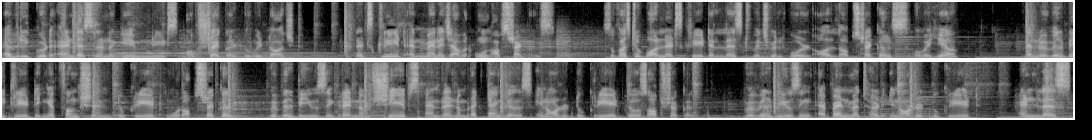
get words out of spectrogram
Every good endless runner game needs obstacle to be dodged. Let's create and manage our own obstacles. So first of all, let's create a list which will hold all the obstacles over here. Then we will be creating a function to create more obstacle. We will be using random shapes and random rectangles in order to create those obstacles. We will be using append method in order to create endless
